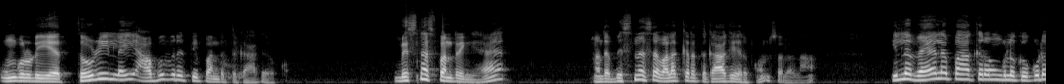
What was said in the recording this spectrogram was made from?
உங்களுடைய தொழிலை அபிவிருத்தி பண்ணுறதுக்காக இருக்கும். பிஸ்னஸ் பண்ணுறீங்க அந்த பிஸ்னஸை வளர்க்குறதுக்காக இருக்கும்னு சொல்லலாம். இல்லை வேலை பார்க்குறவங்களுக்கு கூட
